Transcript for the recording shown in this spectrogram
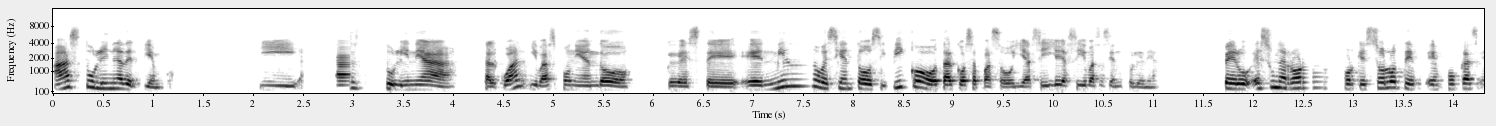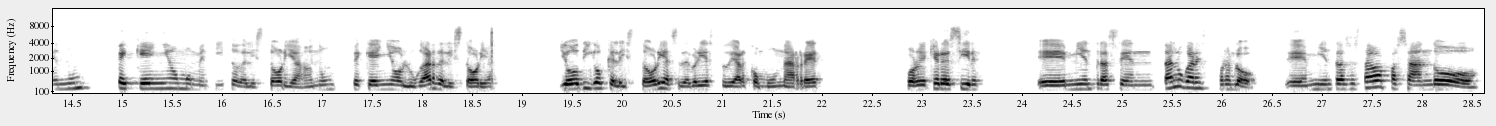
haz tu línea del tiempo y haces tu línea tal cual y vas poniendo, este, en 1900 y pico o tal cosa pasó y así y así vas haciendo tu línea. Pero es un error porque solo te enfocas en un pequeño momentito de la historia, en un pequeño lugar de la historia. Yo digo que la historia se debería estudiar como una red, porque quiero decir, eh, mientras en tal lugar, por ejemplo, eh, mientras estaba pasando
